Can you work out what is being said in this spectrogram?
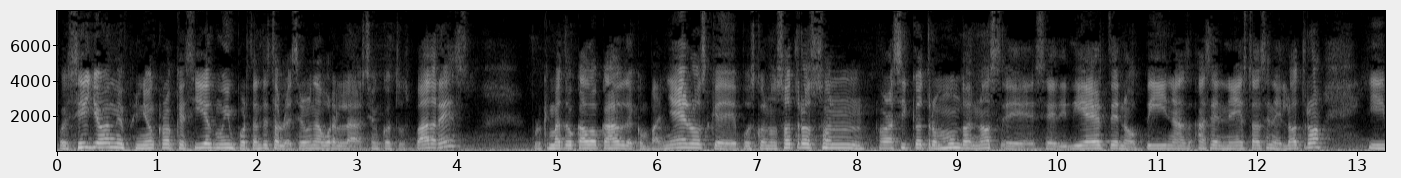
Pues sí, yo en mi opinión creo que sí es muy importante establecer una buena relación con tus padres porque me ha tocado casos de compañeros que pues con nosotros son ahora sí que otro mundo, ¿no? Se, se divierten, opinan, hacen esto, hacen el otro y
